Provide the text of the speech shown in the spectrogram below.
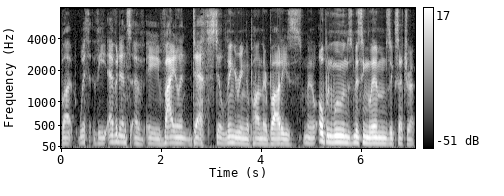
but with the evidence of a violent death still lingering upon their bodies, you know, open wounds, missing limbs, etc.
